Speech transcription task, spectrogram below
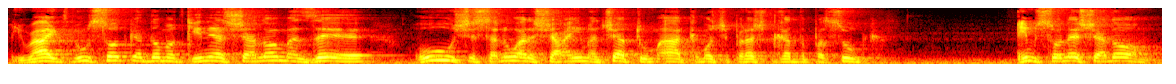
He writes, "Vu sod gadomot kini Shalom azeh hu shesanu al Shaim anshei Tumah kamo sheperash tchad the pasuk im sones Shalom."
